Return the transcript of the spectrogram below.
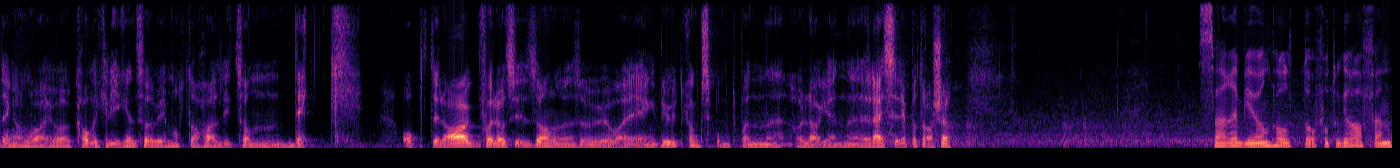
Den gang var jo kalde krigen, så vi måtte ha litt sånn dekkoppdrag, for å si det sånn. Så vi var egentlig utgangspunkt på en, å lage en reisereportasje. Sverre Bjørnholt og fotografen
